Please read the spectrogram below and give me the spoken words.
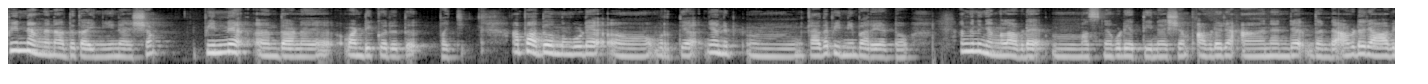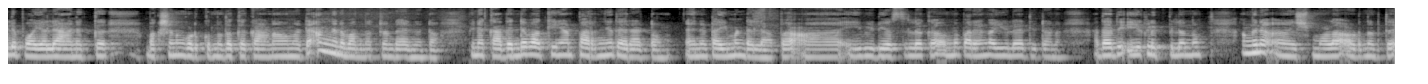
പിന്നെ അങ്ങനെ അത് കഴിഞ്ഞതിന് ശേഷം പിന്നെ എന്താണ് വണ്ടിക്കൊരിത് പറ്റി. അപ്പോൾ അതൊന്നും കൂടെ വൃത്തിയാ ഞാൻ കഥ പിന്നെയും പറയാം കേട്ടോ അങ്ങനെ ഞങ്ങൾ അവിടെ മസനഗുഡി എത്തിയതിന് ശേഷം അവിടെ ഒരു ആനന്റെ ഇതുണ്ട്. അവിടെ രാവിലെ പോയാൽ ആനക്ക് ഭക്ഷണം കൊടുക്കുന്നതൊക്കെ കാണാമെന്നിട്ട് അങ്ങനെ വന്നിട്ടുണ്ടായിരുന്നു കേട്ടോ പിന്നെ കഥന്റെ ബാക്കി ഞാൻ പറഞ്ഞു തരാം കേട്ടോ അതിന് ടൈം ഉണ്ടല്ലോ. അപ്പോൾ ഈ വീഡിയോസിലൊക്കെ ഒന്നും പറയാൻ കഴിയില്ല എത്തിയിട്ടാണ് അതായത് ഈ ക്ലിപ്പിലൊന്നും അങ്ങനെ ഇഷ്മോള അവിടെ നിന്ന് എടുത്ത്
